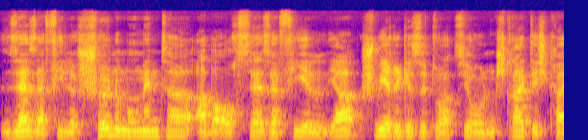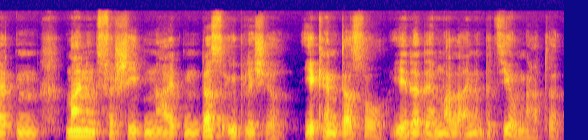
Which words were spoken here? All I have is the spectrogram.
sehr, sehr viele schöne Momente, aber auch sehr, sehr viel, ja, schwierige Situationen, Streitigkeiten, Meinungsverschiedenheiten, das Übliche. Ihr kennt das so, jeder, der mal eine Beziehung hatte.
